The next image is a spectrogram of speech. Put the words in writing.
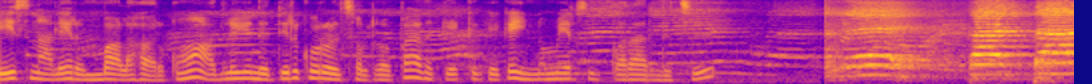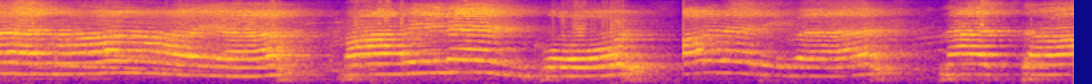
பேசினாலே ரொம்ப அழகாக இருக்கும். அதுலேயும் இந்த திருக்குறள் சொல்கிறப்ப அதை கேட்க கேட்க இன்னுமே சூப்பராக இருந்துச்சு. கோள் நத்தா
